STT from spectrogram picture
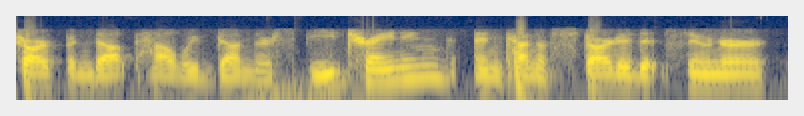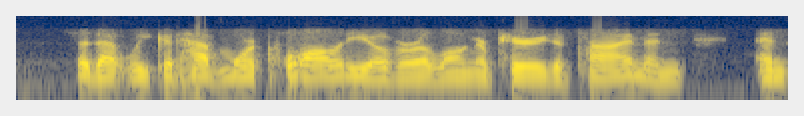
sharpened up how we've done their speed training and kind of started it sooner so that we could have more quality over a longer period of time. And and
